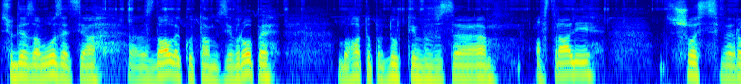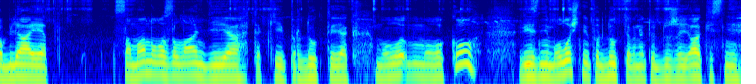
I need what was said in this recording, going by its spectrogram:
сюди завозиться е, здалеку, там з Європи. Багато продуктів з е, Австралії. Щось виробляє сама Нова Зеландія, такі продукти, як молоко, різні молочні продукти, вони тут дуже якісні.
